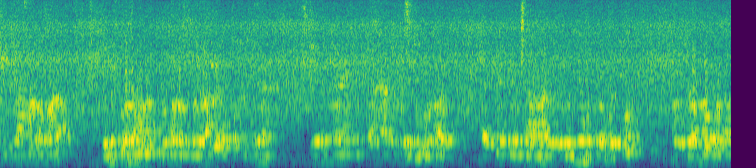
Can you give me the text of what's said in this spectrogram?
ఈ గ్రామంలో కూడా ఏ కులమైన కుల కులాల యొక్క మధ్య ఏ విధమైన తేడా చూసుకుంటారు అయితే తెలుగుదేశం ప్రభుత్వం ఇప్పుడు త్వరలో కూడా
